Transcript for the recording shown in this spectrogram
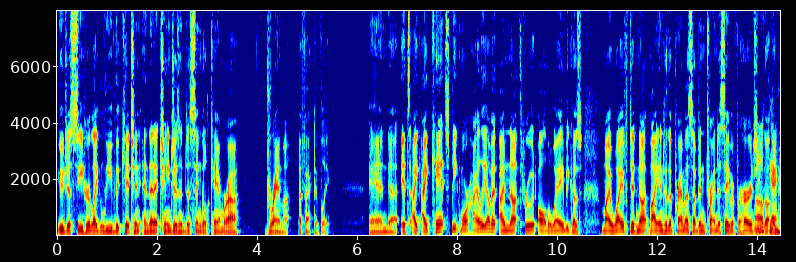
you just see her like leave the kitchen, and then it changes into single camera drama effectively and uh, it's I, I can't speak more highly of it. I'm not through it all the way because my wife did not buy into the premise. I've been trying to save it for her, and she Okay.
